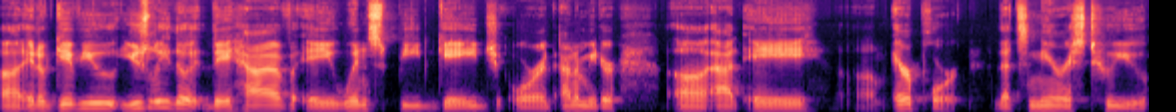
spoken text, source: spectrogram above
Uh, it'll give you usually the, they have a wind speed gauge or an altimeter uh, at a um, airport that's nearest to you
